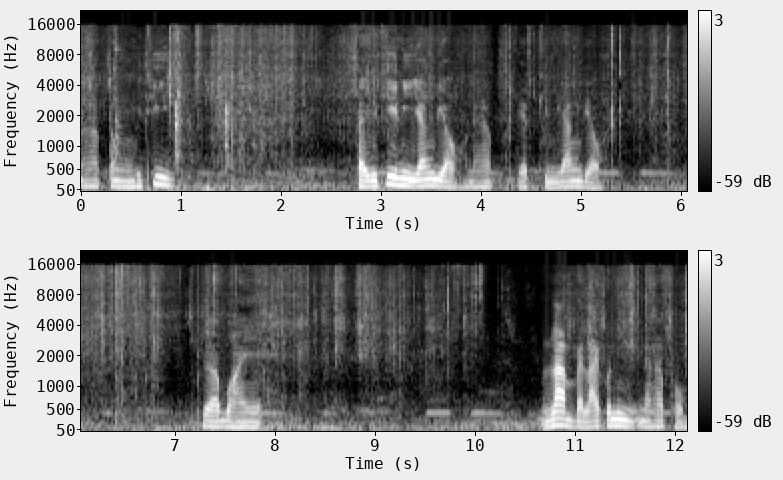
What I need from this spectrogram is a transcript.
นะครับต้องวิธี ใส่วิธีนี้ย่างเดียวนะครับเฮ็ดถิ่มย่างเดียว เพื่อบ่ให้มันล่ามไปร้ายกว่านี้นะครับผม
